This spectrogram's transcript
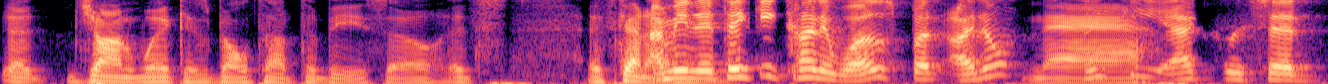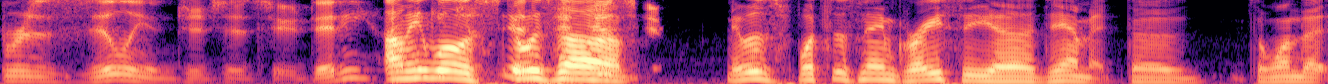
that John Wick is built up to be. So it's it's kind of. I mean, I think he kind of was, but I don't Nah. think he actually said Brazilian Jiu-Jitsu, did he? I mean, well, it was- it was, uh, it was what's his name, Gracie. Uh, damn it, the the one that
